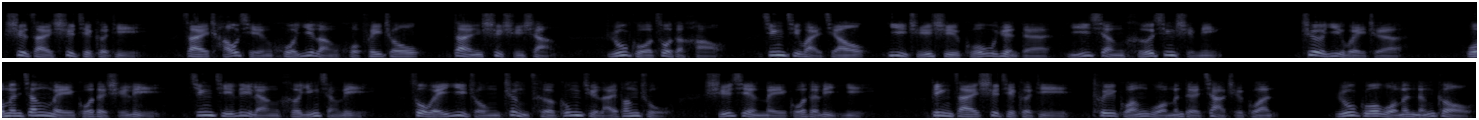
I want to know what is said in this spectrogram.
是在世界各地，在朝鲜或伊朗或非洲。但事实上，如果做得好，经济外交一直是国务院的一项核心使命。这意味着，我们将美国的实力、经济力量和影响力作为一种政策工具来帮助实现美国的利益，并在世界各地推广我们的价值观。如果我们能够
